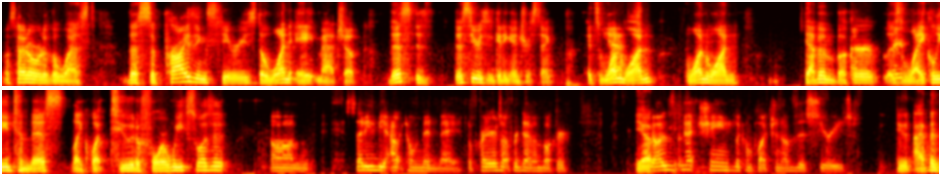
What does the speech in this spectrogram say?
Let's head over to the West. The surprising series, the one eight matchup. This is this series is getting interesting. It's one one, one one. Devin Booker is likely to miss like what two to four weeks was it? Um, said he'd be out till mid-May. So prayers up for Devin Booker. Yep. Does that change the complexion of this series? Dude, I've been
